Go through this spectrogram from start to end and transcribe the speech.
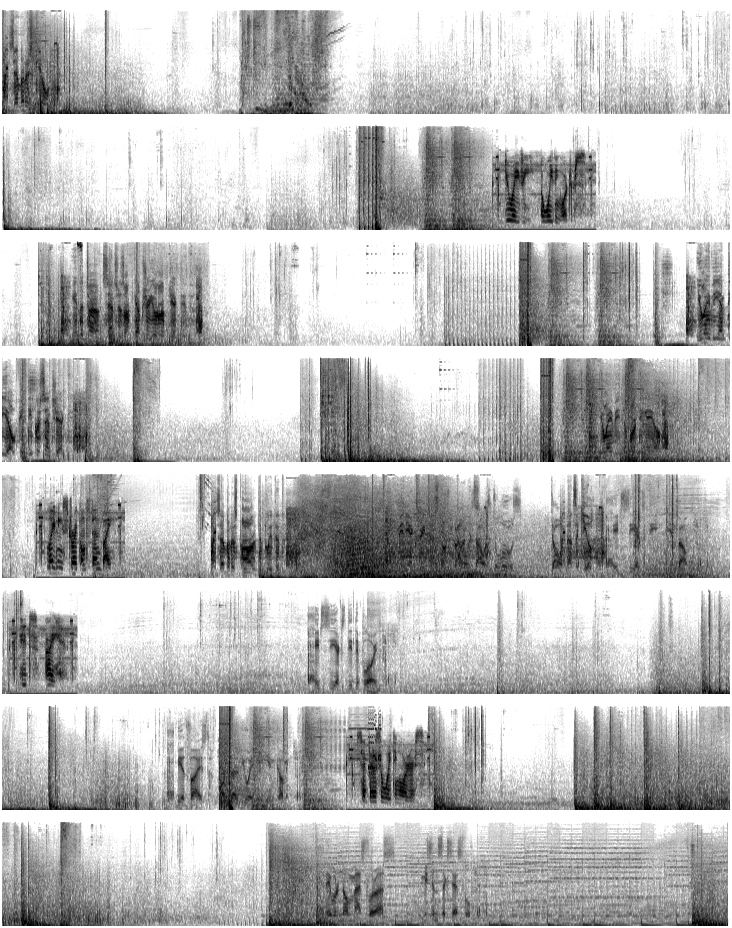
Cerberus killed. UAV awaiting orders. Sensors are capture your objective. UAV MTL, 50% check. UAV AO. Lightning strike on standby. Cerberus power depleted. Maniac traitors Battle is ours to lose. Don't. That's a kill. HCXD inbound. It's I. HCXD deployed. Be advised, hostile UAV incoming. Cerberus awaiting orders. They were no match for us. Mission successful.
